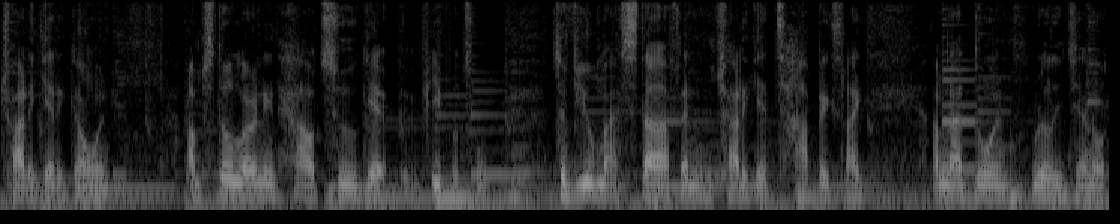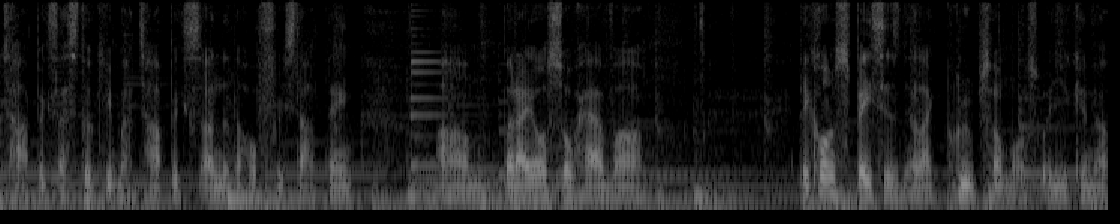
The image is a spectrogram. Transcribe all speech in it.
try to get it going. I'm still learning how to get people to to view my stuff and try to get topics like I'm not doing really general topics. I still keep my topics under the whole freestyle thing. Um, but I also have, uh, they call them spaces. They're like groups almost where you can, uh,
